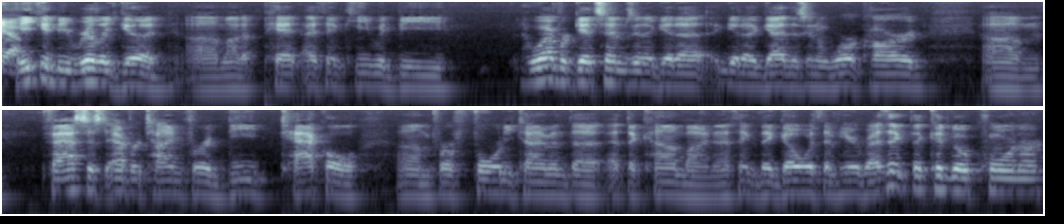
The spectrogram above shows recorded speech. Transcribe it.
Yeah. he could be really good um, out of Pitt. I think he would be. Whoever gets him is going to get a get a guy that's going to work hard. Um, fastest ever time for a D tackle um, for a 40 time at the at the combine. I think they go with him here, but I think they could go corner.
